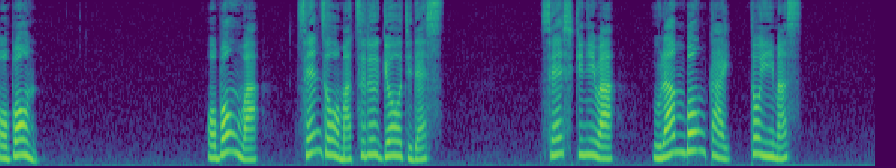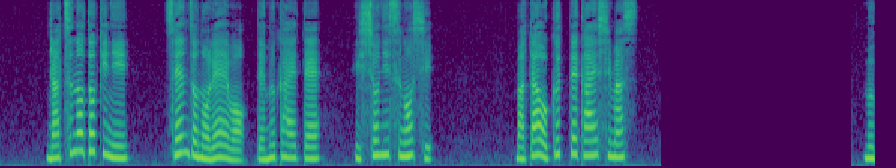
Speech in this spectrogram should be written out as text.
お盆お盆は先祖を祀る行事です。正式には、ウランボン会と言います。夏の時に先祖の霊を出迎えて一緒に過ごし、また送って返します。迎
